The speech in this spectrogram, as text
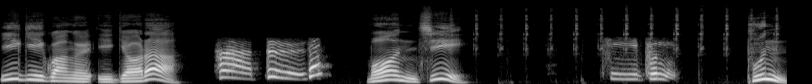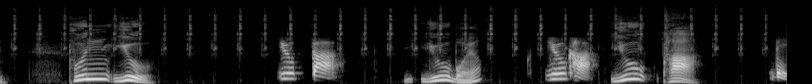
이기광을 이겨라. 하나, 둘, 셋. 먼지, 지분, 분, 분유, 유가, 유 뭐요? 유가. 유가, 네.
